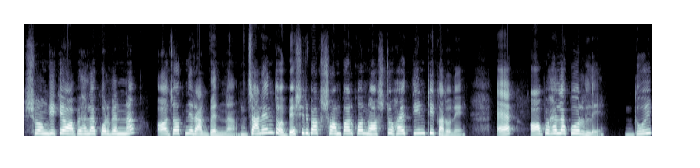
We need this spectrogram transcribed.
সঙ্গীকে অবহেলা করবেন না, অযত্নে রাখবেন না। জানেন তো, বেশিরভাগ সম্পর্ক নষ্ট হয় তিনটি কারণে। এক, অবহেলা করলে। দুই,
